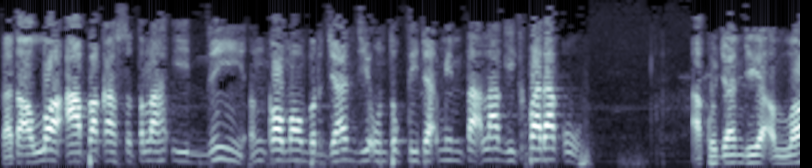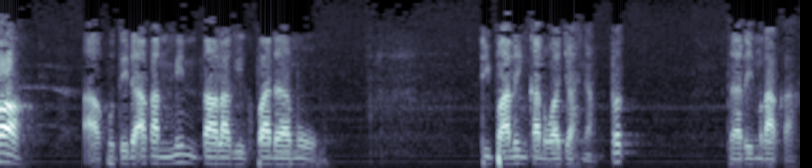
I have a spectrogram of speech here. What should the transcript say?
Kata Allah, apakah setelah ini engkau mau berjanji untuk tidak minta lagi kepadaku? Aku janji ya Allah, aku tidak akan minta lagi kepadamu. Dipalingkan wajahnya, Tek, dari neraka.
